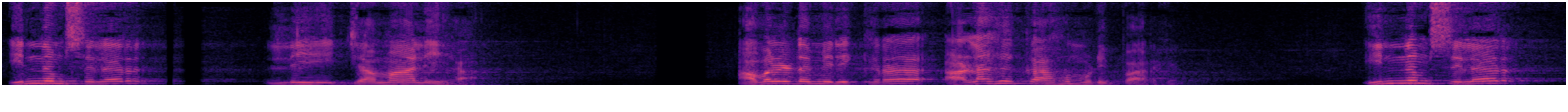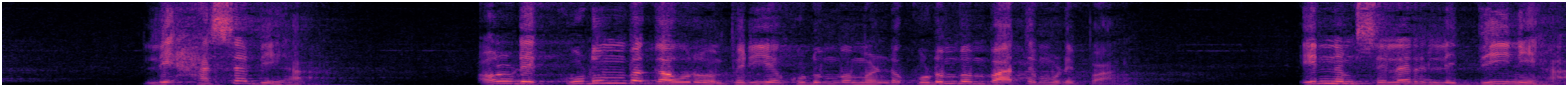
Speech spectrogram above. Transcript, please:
இன்னும் சிலர் லி ஜமாலிஹா. அவளிடம் இருக்கிற அழகுக்காக முடிப்பார்கள். இன்னும் சிலர் லி ஹசபிஹா. அவளுடைய குடும்ப கௌரவம் பெரிய குடும்பம் என்று குடும்பம் பார்த்து முடிப்பாங்க. இன்னும் சிலர் லி தீனிஹா.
